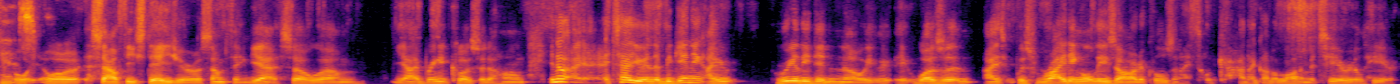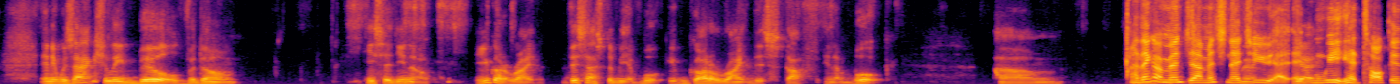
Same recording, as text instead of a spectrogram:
yes. or, or southeast asia or something yeah so um, yeah, I bring it closer to home. You know, I, I tell you, in the beginning, I really didn't know. It, it, wasn't, I was writing all these articles and I thought, God, I got a lot of material here. And it was actually Bill Verdone. He said, you know, you got to write, this has to be a book. You've got to write this stuff in a book. Um, I think I mentioned I mentioned that yeah, to you uh, yeah. when we had talked in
